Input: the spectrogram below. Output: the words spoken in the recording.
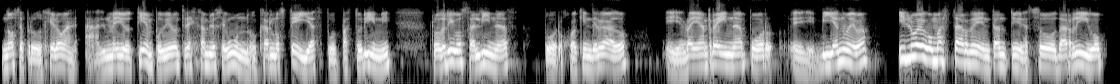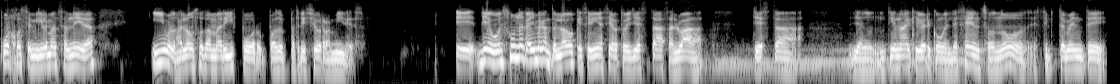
no se produjeron al, medio tiempo. Hubieron tres cambios en uno. Carlos Tellas por Pastorini, Rodrigo Salinas por Joaquín Delgado, eh, Brian Reina por eh, Villanueva. Y luego más tarde, en tanto ingresó Darrigo por José Miguel Manzaneda y Alonso Tamariz por, Patricio Ramírez. Eh, Diego, es una academia lado que si bien es cierto ya está salvada, ya está, ya no tiene nada que ver con el descenso, ¿no? Estrictamente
